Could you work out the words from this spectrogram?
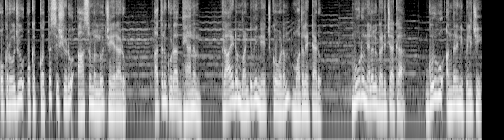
ఒకరోజు ఒక కొత్త శిష్యుడు ఆశ్రమంలో చేరాడు. అతను కూడా ధ్యానం రాయడం వంటివి నేర్చుకోవడం మొదలెట్టాడు. మూడు నెలలు గడిచాక గురువు అందరిని పిలిచి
